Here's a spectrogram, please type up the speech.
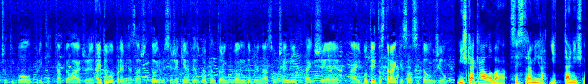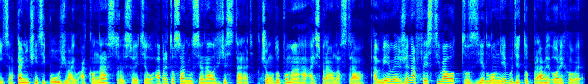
čo tu bol pri tých kapelách, že aj to bol pre mňa zážitok. Myslím, že Campfest bol tento rok veľmi dobre nasúčený, takže aj po tejto stránke som si to užil. Miška Gálová, sestra Míra, je tanečnica. Tanečníci používajú ako nástroj svoje telo a preto sa musia náležite starať, k čomu dopomáha aj správna strava. A vieme, že na festivalo to s jedlom nebude to práve orechové.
